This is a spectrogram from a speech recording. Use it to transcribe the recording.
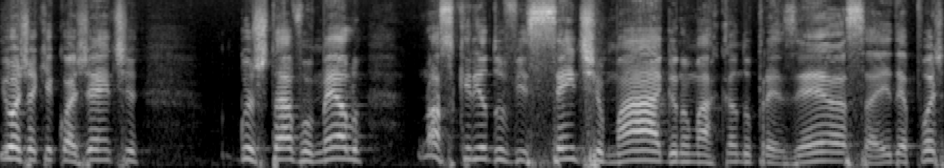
E hoje aqui com a gente, Gustavo Melo nosso querido Vicente Magno marcando presença e depois,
